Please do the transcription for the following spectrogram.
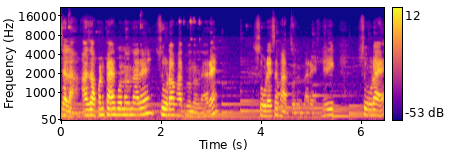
चला आज आपण काय बनवणार आहे? सोडा भात बनवणार आहे. सोड्याचा भात बनवणार आहे. हे एक सोडा आहे.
